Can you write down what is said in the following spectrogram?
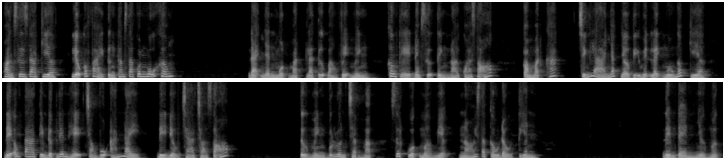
Hoàng sư gia kia liệu có phải từng tham gia quân ngũ không? Đại nhân một mặt là tự bảo vệ mình, không thể đem sự tình nói quá rõ. Còn mặt khác, chính là nhắc nhở vị huyện lệnh ngu ngốc kia để ông ta tìm được liên hệ trong vụ án này đi điều tra cho rõ. Tử Minh vẫn luôn trầm mặc, rốt cuộc mở miệng nói ra câu đầu tiên. Đêm đen như mực,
